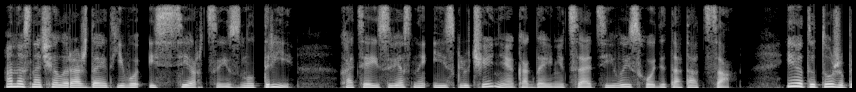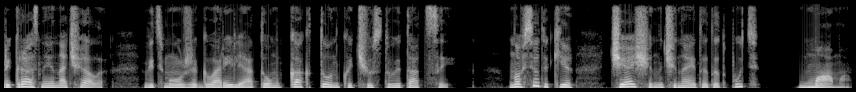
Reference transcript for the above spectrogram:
Она сначала рождает его из сердца, изнутри, хотя известны и исключения, когда инициатива исходит от отца. И это тоже прекрасное начало, ведь мы уже говорили о том, как тонко чувствуют отцы. Но все-таки чаще начинает этот путь мама.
